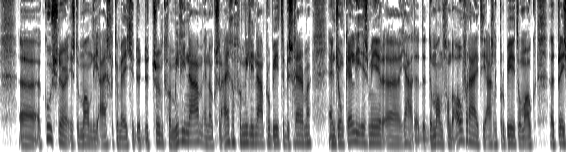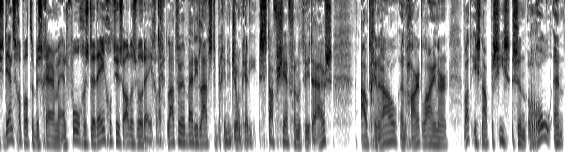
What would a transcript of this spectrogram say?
Kushner is de man die eigenlijk een beetje de, de Trump-familienaam en ook zijn eigen familienaam probeert te beschermen. En John Kelly is meer eh, ja, de, de, man van de overheid die eigenlijk probeert om ook het presidentschap wat te beschermen en volgens de regeltjes alles wil regelen. Laten we bij die laatste beginnen. John Kelly, stafchef van het Witte Huis. Oud-generaal, een hardliner. Wat is nou precies zijn rol en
